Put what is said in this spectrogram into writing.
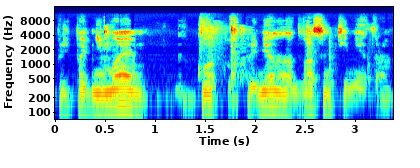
приподнимаем корпус примерно на 2 сантиметра.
